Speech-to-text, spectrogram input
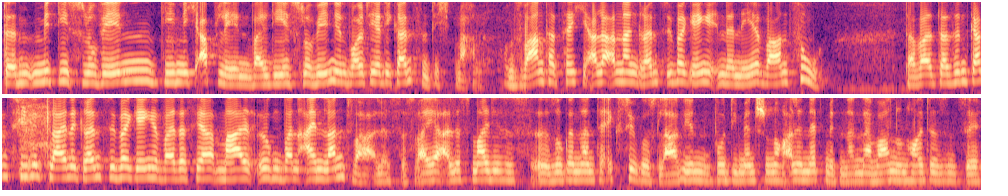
damit die Slowenen die nicht ablehnen, weil die Slowenien wollte ja die Grenzen dicht machen. Und es waren tatsächlich alle anderen Grenzübergänge in der Nähe waren zu. Da, war, da sind ganz viele kleine Grenzübergänge, weil das ja mal irgendwann ein Land war alles. Das war ja alles mal dieses äh, sogenannte Ex-Jugoslawien, wo die Menschen noch alle nett miteinander waren und heute sind sie,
